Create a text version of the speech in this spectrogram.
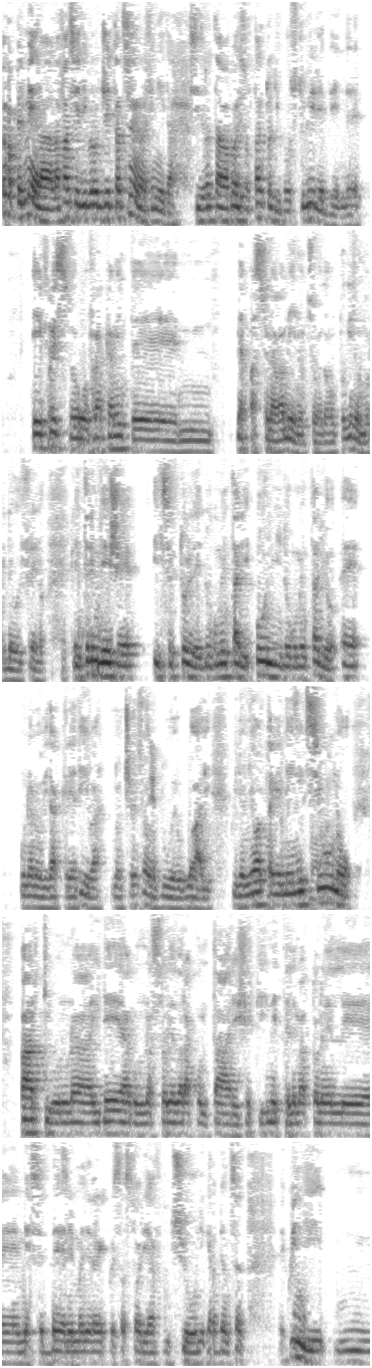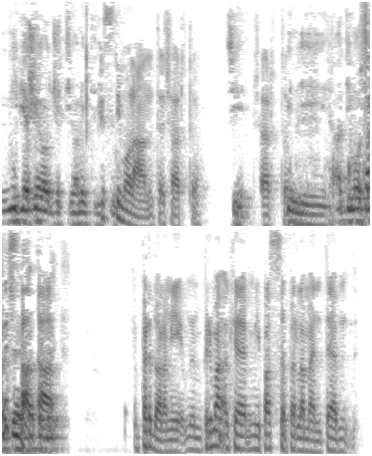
Però per me era, la fase di progettazione era finita, si trattava poi soltanto di costruire e vendere. E sì. questo francamente mh, mi appassionava meno, insomma, da un pochino mordevo il freno. Okay. Mentre invece il settore dei documentari, ogni documentario è una novità creativa, non ce ne sono sì. due uguali. Quindi ogni volta che ne inizi uno parti con una idea, con una storia da raccontare, cerchi di mettere le mattonelle messe bene in maniera che questa storia funzioni, che abbia un senso. E quindi mh, mm, mi piaceva oggettivamente di più. stimolante, certo. Sì, certo. Quindi a dimostrazione Qual è stata... Che... Perdonami, prima che mi passa per la mente,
